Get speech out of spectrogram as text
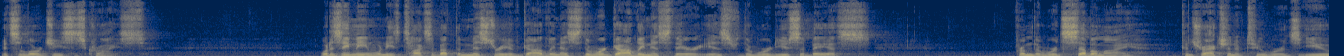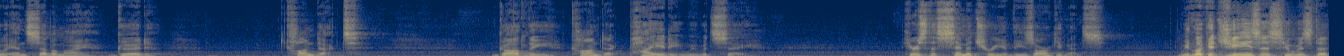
It's the Lord Jesus Christ. What does he mean when he talks about the mystery of godliness? The word godliness there is the word eusebeia, from the word sebomai, contraction of two words, you and sebomai, good conduct, godly conduct, piety, we would say. Here's the symmetry of these arguments. We look at Jesus, who is the,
